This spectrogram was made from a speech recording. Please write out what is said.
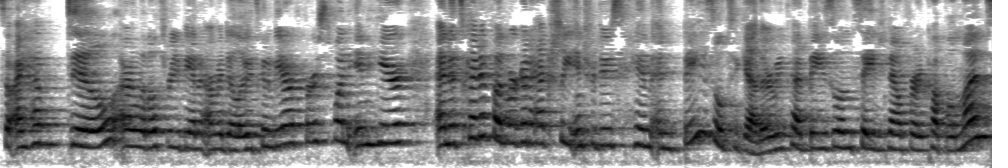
So I have Dill, our little three-banded armadillo. He's gonna be our first one in here. And it's kind of fun. We're gonna actually introduce him and Basil together. We've had Basil and Sage now for a couple months.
